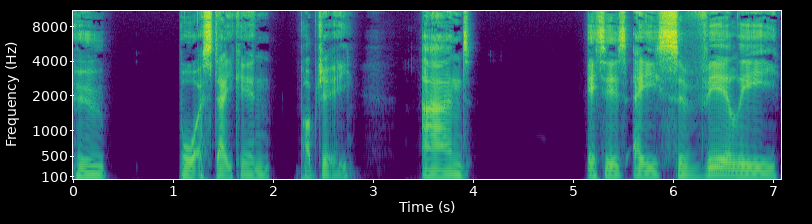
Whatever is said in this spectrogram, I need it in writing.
who bought a stake in PUBG, and it is a severely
